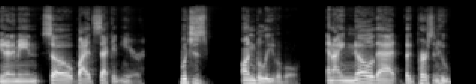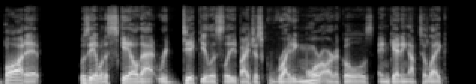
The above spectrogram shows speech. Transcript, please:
You know what I mean? So by its second year, which is unbelievable. And I know that the person who bought it was able to scale that ridiculously by just writing more articles and getting up to like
